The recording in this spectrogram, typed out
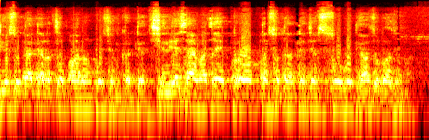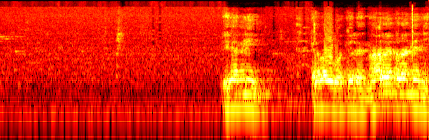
ते सुद्धा त्याचं पालन पोषण करतात. शिंदे साहेबाचा एक प्रवक्ता सुद्धा त्याच्या सोबत आहे आजूबाजूला. यांनी त्याला उभा केलाय. नारायण राणेंनी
